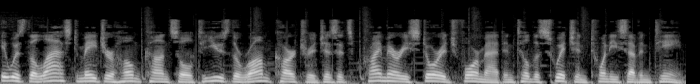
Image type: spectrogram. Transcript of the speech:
It was the last major home console to use the ROM cartridge as its primary storage format until the Switch in 2017.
